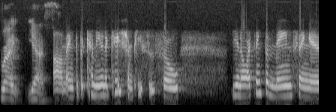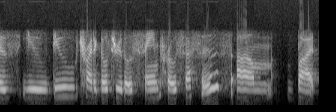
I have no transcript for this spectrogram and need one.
Right. Yes. Um, and the communication pieces. So, you know, I think the main thing is you do try to go through those same processes, um, but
